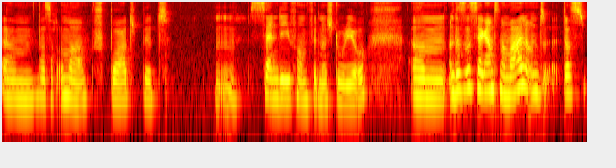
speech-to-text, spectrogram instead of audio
ähm, was auch immer, Sport mit Sandy vom Fitnessstudio. Ähm, und das ist ja ganz normal und das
